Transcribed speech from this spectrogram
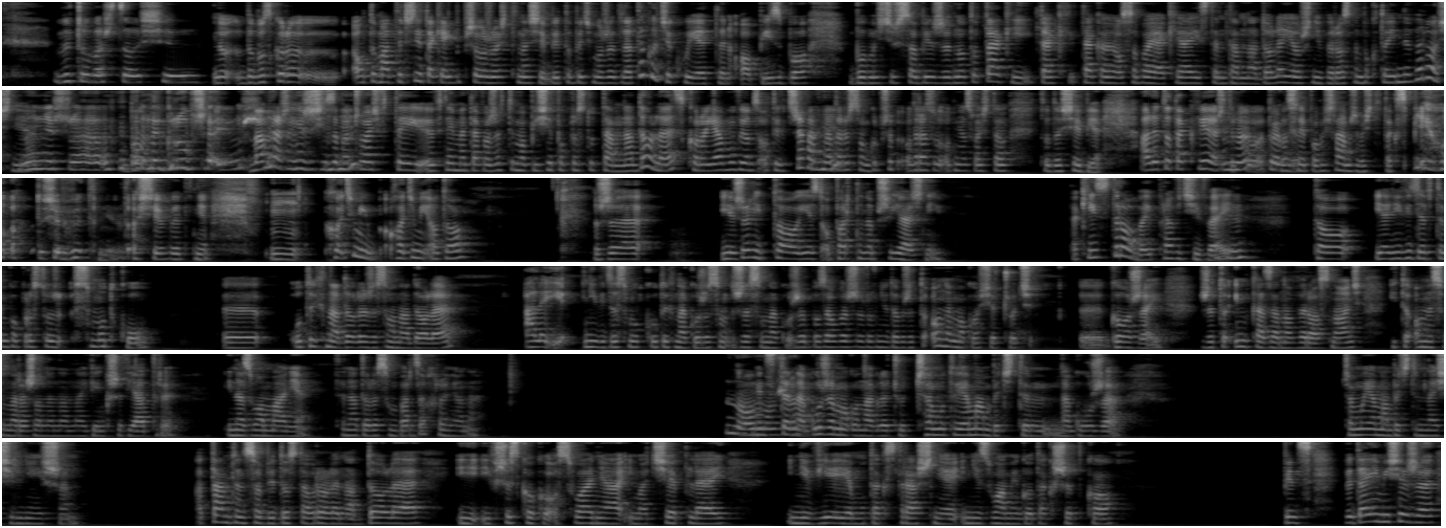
wyczuwasz coś... e, No, no bo skoro y, automatycznie tak jakby przełożyłaś to na siebie, to być może dlatego cię kuje ten opis, bo, bo myślisz sobie, że no to tak i tak, taka osoba jak ja jestem tam na dole, ja już nie wyrosnę, bo kto inny wyrośnie. No nie szła, Bo- ale grubsza już. Mam wrażenie, że się Mhm. zobaczyłaś w tej, w tej metaforze, w tym opisie po prostu tam na dole, skoro ja mówiąc o tych drzewach Mhm. na dole że są grubsze, od razu odniosłaś to, to do siebie. Ale to tak wiesz, Mhm, tylko, tylko sobie pomyślałam, że mi się to tak spięło. To się wytnie. To się wytnie. Mm, Chodzi mi, chodzi mi o to, że jeżeli to jest oparte na przyjaźni, takiej zdrowej, prawdziwej, Mhm. to ja nie widzę w tym po prostu smutku y, u tych na dole, że są na dole, ale i nie widzę smutku u tych na górze, są, że są na górze, bo zauważ, że równie dobrze to one mogą się czuć y, gorzej, że to im kazano wyrosnąć i to one są narażone na największe wiatry i na złamanie. Te na dole są bardzo chronione. No, Więc może. te na górze mogą nagle czuć, czemu to ja mam być tym na górze? Czemu ja mam być tym najsilniejszym? A tamten sobie dostał rolę na dole i, i wszystko go osłania i ma cieplej i nie wieje mu tak strasznie i nie złamie go tak szybko. Więc wydaje mi się, że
